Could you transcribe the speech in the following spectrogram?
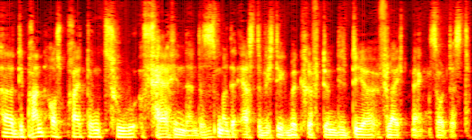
äh, die Brandausbreitung zu verhindern. Das ist mal der erste wichtige Begriff, den du dir vielleicht merken solltest.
